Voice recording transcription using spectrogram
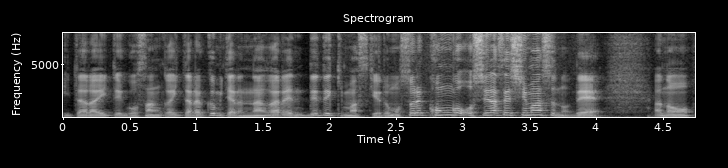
いただいてご参加いただくみたいな流れ出てきますけどもそれ今後お知らせしますのであの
